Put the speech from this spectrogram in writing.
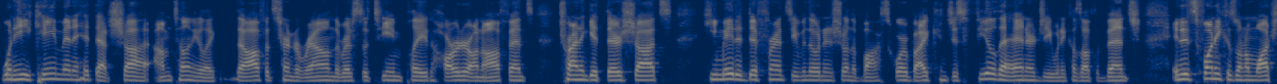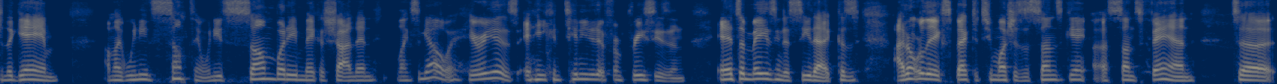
When he came in and hit that shot, I'm telling you, like the offense turned around. The rest of the team played harder on offense, trying to get their shots. He made a difference, even though it didn't show in the box score, but I can just feel that energy when he comes off the bench. And it's funny because when I'm watching the game, I'm like, we need something. We need somebody make a shot. And then Langston Galloway, here he is. And he continued it from preseason. And it's amazing to see that because I don't really expect it too much as a Suns game, a Suns fan to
